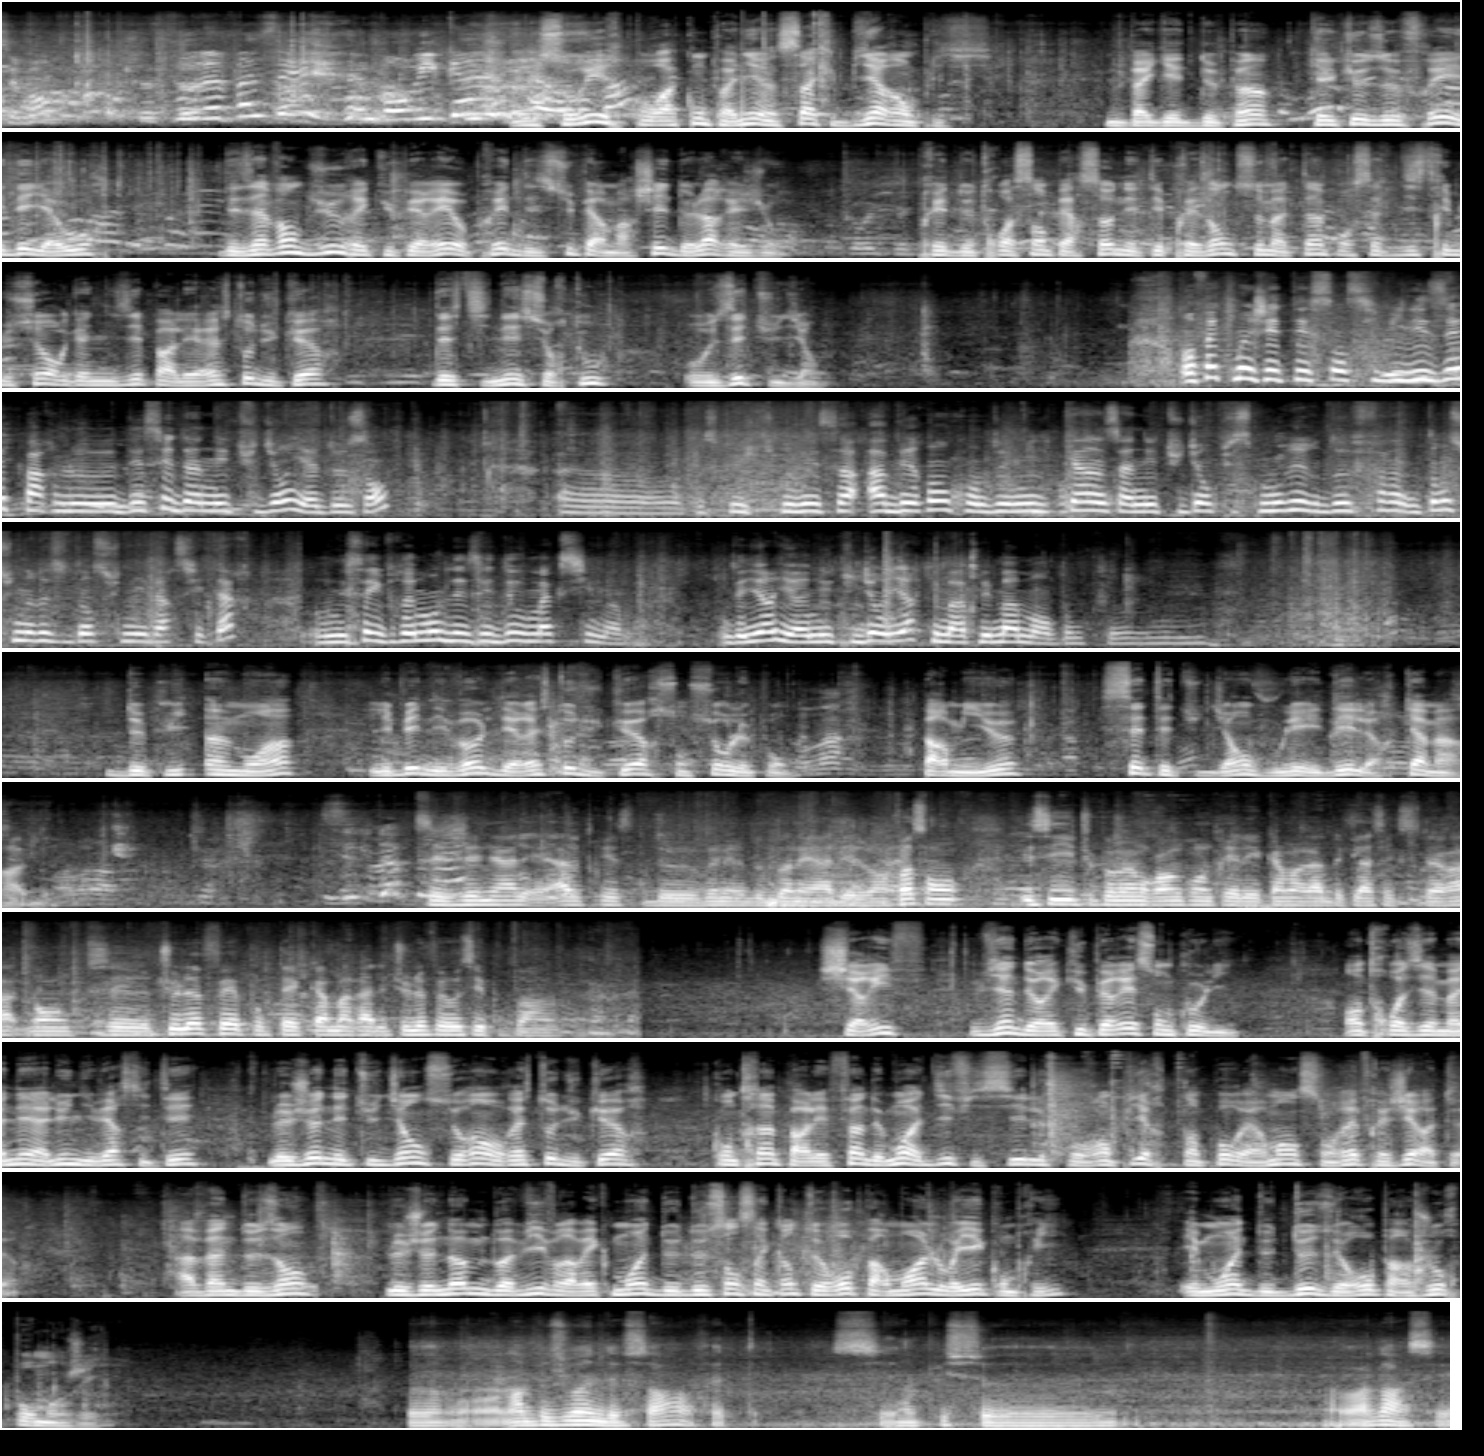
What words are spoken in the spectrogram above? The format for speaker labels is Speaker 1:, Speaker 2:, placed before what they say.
Speaker 1: C'est bon Vous pouvez passer Bon week-end
Speaker 2: Un sourire pour accompagner un sac bien rempli. Une baguette de pain, quelques œufs frais et des yaourts. Des invendus récupérés auprès des supermarchés de la région. Près de 300 personnes étaient présentes ce matin pour cette distribution organisée par les Restos du Cœur, destinée surtout aux étudiants.
Speaker 3: En fait, moi j'ai été sensibilisée par le décès d'un étudiant il y a deux ans. Euh, parce que je trouvais ça aberrant qu'en 2015, un étudiant puisse mourir de faim dans une résidence universitaire. On essaye vraiment de les aider au maximum. D'ailleurs, il y a un étudiant hier qui m'a appelé maman. Donc, euh,
Speaker 2: Depuis un mois, les bénévoles des Restos du Cœur sont sur le pont. Parmi eux, sept étudiants voulaient aider leurs camarades.
Speaker 4: C'est génial et altruiste de venir de donner à des gens. De toute façon, ici, tu peux même rencontrer des camarades de classe, etc. Donc, tu le fais pour tes camarades et tu le fais aussi pour toi.
Speaker 2: Shérif vient de récupérer son colis. En troisième année à l'université, le jeune étudiant se rend au Resto du Cœur, contraint par les fins de mois difficiles pour remplir temporairement son réfrigérateur. À 22 ans, le jeune homme doit vivre avec moins de 250 euros par mois, loyer compris, et moins de 2 euros par jour pour manger.
Speaker 5: Euh, on a besoin de ça en fait. C'est en plus, euh, voilà, c'est-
